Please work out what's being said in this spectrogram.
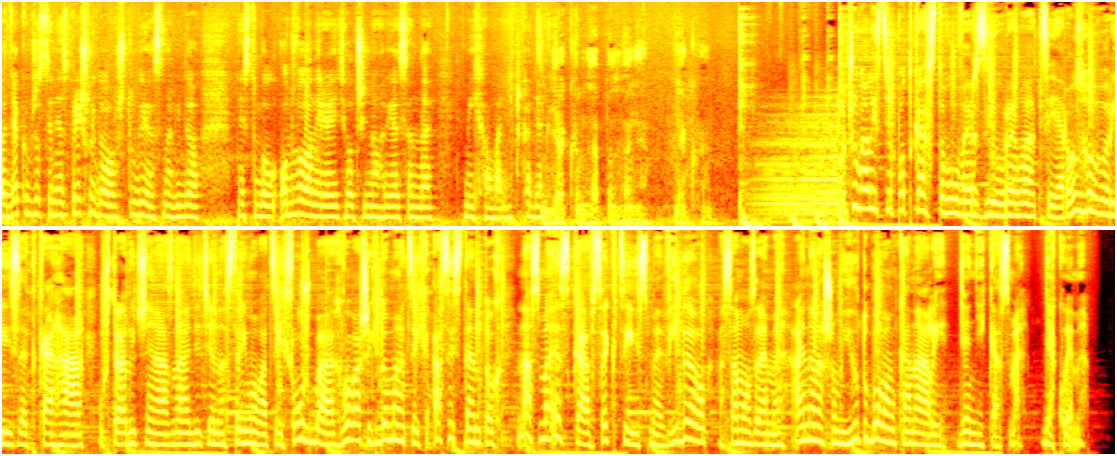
Ďakujem, že ste dnes prišli do štúdia Sme video. Dnes tu bol odvolaný riaditeľ činohry SND Michal Vadička. Ďakujem. Ďakujem za pozvanie. Ďakujem. Počúvali ste podcastovú verziu relácie Rozhovory ZKH. Už tradične nás nájdete na streamovacích službách, vo vašich domácich asistentoch, na Sme.sk, v sekcii Sme video a samozrejme aj na našom YouTube kanáli Denníka Sme. Ďakujeme.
